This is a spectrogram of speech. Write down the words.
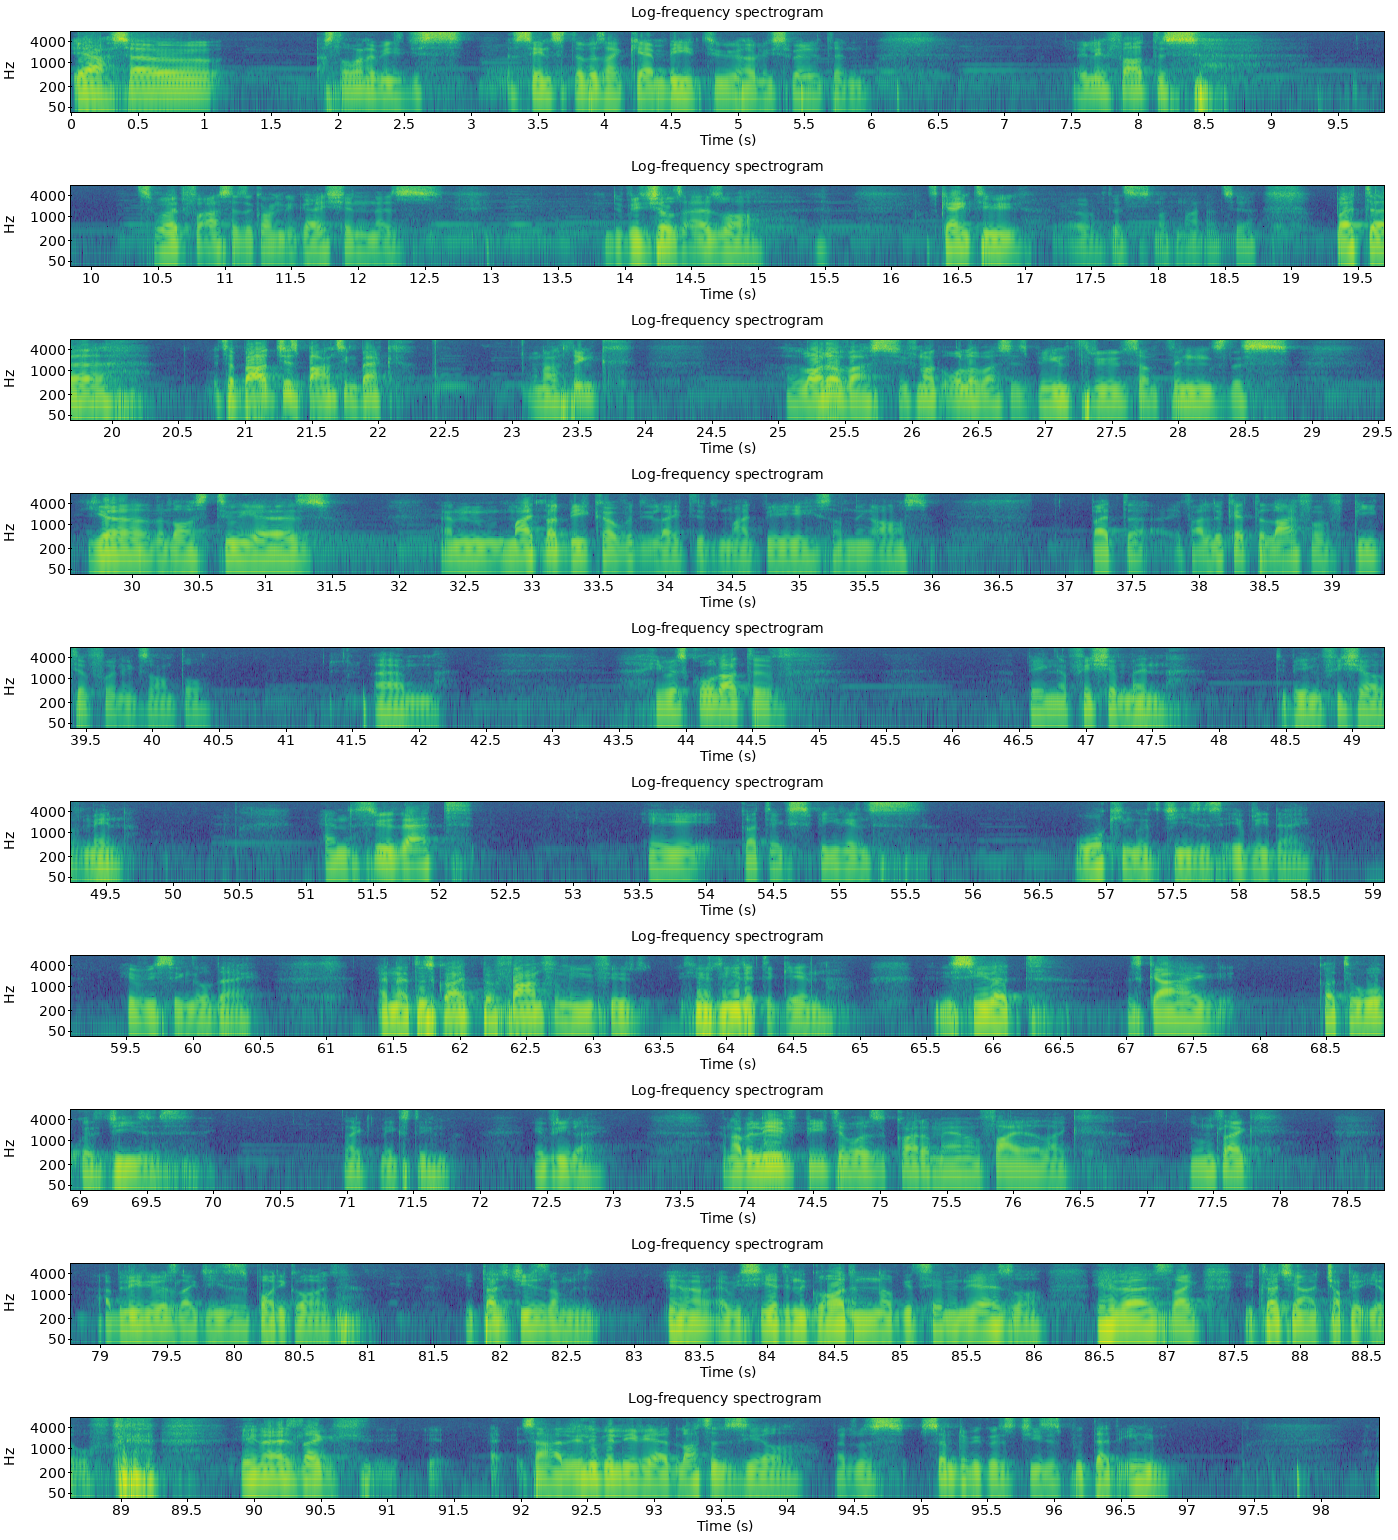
yeah, so I still want to be just as sensitive as I can be to Holy Spirit, and I really felt this. It's word for us as a congregation, as individuals as well. It's going to. Oh, this is not my notes here, but uh, it's about just bouncing back, and I think a lot of us, if not all of us, has been through some things this year, the last two years, and might not be COVID related, it might be something else. But uh, if I look at the life of Peter, for an example, um, he was called out of being a fisherman to being fisher of men. And through that, he got to experience walking with Jesus every day, every single day. And that was quite profound for me if you, if you read it again. And you see that this guy got to walk with Jesus, like next to him, every day. And I believe Peter was quite a man on fire, like, almost like, I believe he was like Jesus' bodyguard. You touch Jesus, I'm you know, and we see it in the Garden of Gethsemane as well. You know, it's like you touch him, I chop your ear off. you know, it's like, so I really believe he had lots of zeal, but it was simply because Jesus put that in him.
